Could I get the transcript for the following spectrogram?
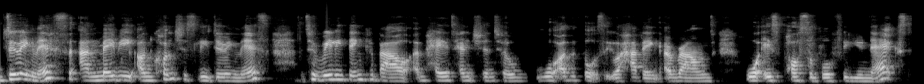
doing this and maybe unconsciously doing this to really think about and pay attention to what are the thoughts that you're having around what is possible for you next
